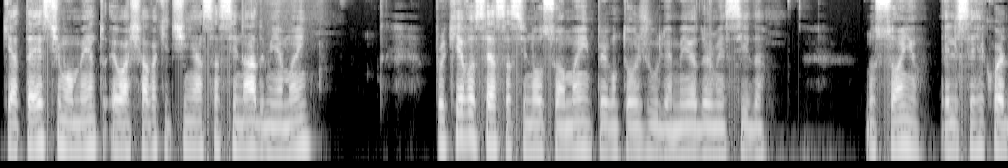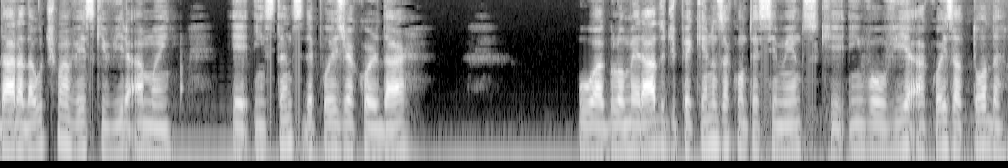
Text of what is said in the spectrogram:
que até este momento eu achava que tinha assassinado minha mãe? Por que você assassinou sua mãe? perguntou Júlia, meio adormecida. No sonho, ele se recordara da última vez que vira a mãe, e, instantes depois de acordar, o aglomerado de pequenos acontecimentos que envolvia a coisa toda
